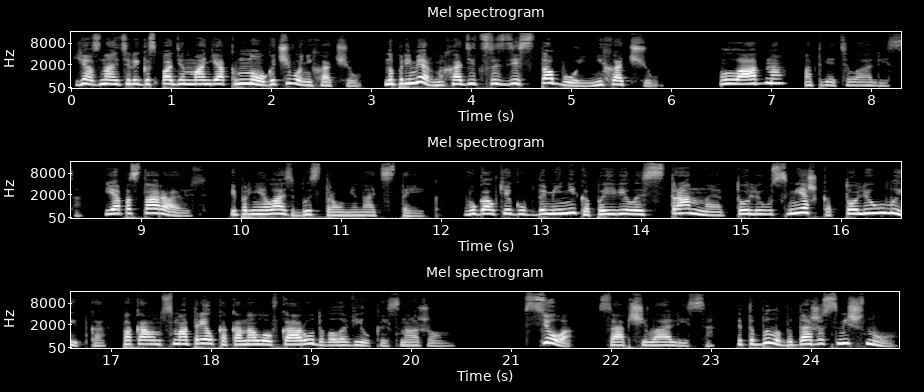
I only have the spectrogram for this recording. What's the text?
Я, знаете ли, господин маньяк, много чего не хочу. Например, находиться здесь с тобой не хочу». «Ладно», — ответила Алиса. «Я постараюсь» и принялась быстро уминать стейк. В уголке губ Доминика появилась странная то ли усмешка, то ли улыбка, пока он смотрел, как она ловко орудовала вилкой с ножом. «Все!» — сообщила Алиса. Это было бы даже смешно.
